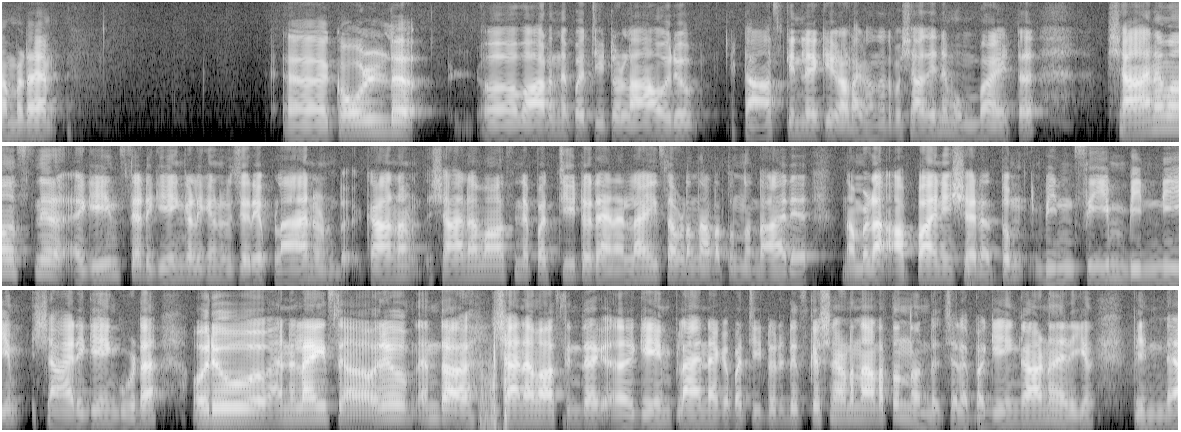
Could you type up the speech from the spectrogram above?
നമ്മുടെ കോൾഡ് വാറിനെ പറ്റിയിട്ടുള്ള ആ ഒരു ടാസ്കിലേക്ക് കടക്കുന്നത്. പക്ഷെ അതിന് മുമ്പായിട്ട് ഷാനവാസിന് അഗെയിൻസ്റ്റ് ആയിട്ട് ഗെയിം കളിക്കാൻ ഒരു ചെറിയ പ്ലാൻ ഉണ്ട്. കാരണം ഷാനവാസിനെ പറ്റിയിട്ട് ഒരു അനലൈസ് അവിടെ നടത്തുന്നുണ്ട്. ആര്? നമ്മുടെ അപ്പാനി ശരത്തും ബിൻസിയും ബിന്നിയും ഷാരികയും കൂടെ ഒരു അനലൈസ് ഒരു എന്താ ഷാനവാസിന്റെ ഗെയിം പ്ലാനൊക്കെ പറ്റിയിട്ട് ഒരു ഡിസ്കഷൻ അവിടെ നടത്തുന്നുണ്ട്. ചിലപ്പോൾ ഗെയിം കാണുമായിരിക്കും. പിന്നെ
